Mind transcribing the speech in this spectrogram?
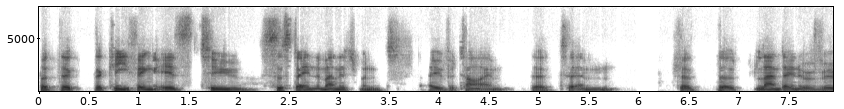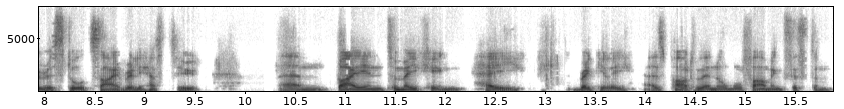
but the, the key thing is to sustain the management over time that um, the, the landowner of a restored site really has to um, buy into making hay regularly as part of their normal farming system.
